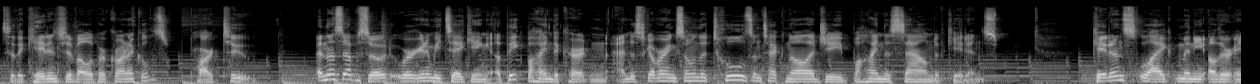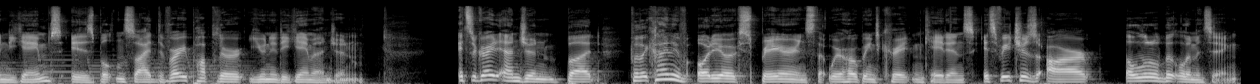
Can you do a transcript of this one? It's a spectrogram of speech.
to the Cadence Developer Chronicles Part 2. In this episode, we're going to be taking a peek behind the curtain and discovering some of the tools and technology behind the sound of Cadence. Cadence, like many other indie games, is built inside the very popular Unity game engine. It's a great engine, but for the kind of audio experience that we're hoping to create in Cadence, its features are a little bit limiting.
